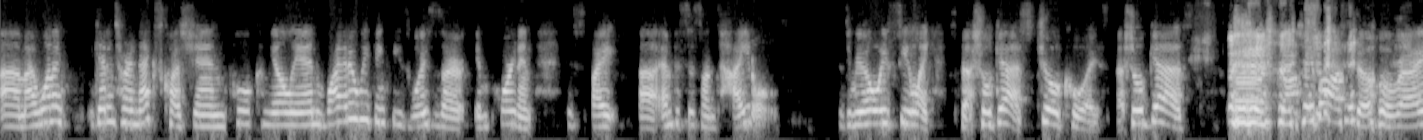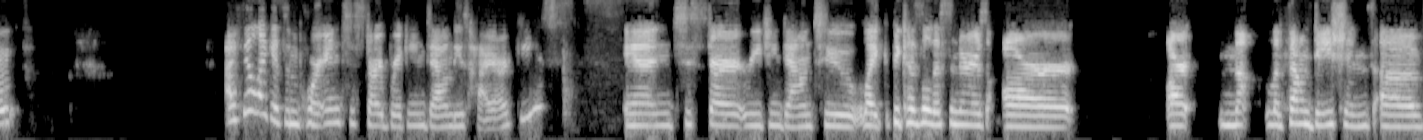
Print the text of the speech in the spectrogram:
um, I want to get into our next question. Pull Camille in. Why do we think these voices are important despite uh, emphasis on titles? Because we always see like special guest Jo Koy, special guest. Uh, Dante Basco, right? I feel like it's important to start breaking down these hierarchies and to start reaching down to like because the listeners are are not the foundations of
